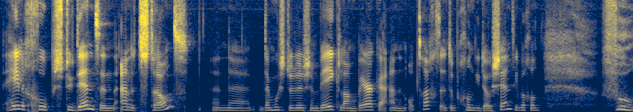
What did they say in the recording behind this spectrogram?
hele groep studenten aan het strand. En daar moesten we dus een week lang werken aan een opdracht. En toen begon die docent, die begon... Voel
